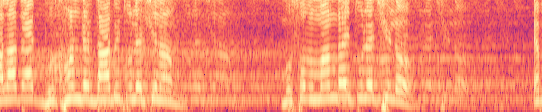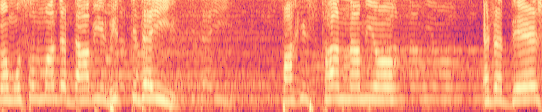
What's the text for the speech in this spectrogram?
আলাদা এক ভূখণ্ডের দাবি তুলেছিলাম। মুসলমানরাই তুলেছিল এবং মুসলমানদের দাবির ভিত্তিতেই পাকিস্তান নামীয় একটা দেশ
